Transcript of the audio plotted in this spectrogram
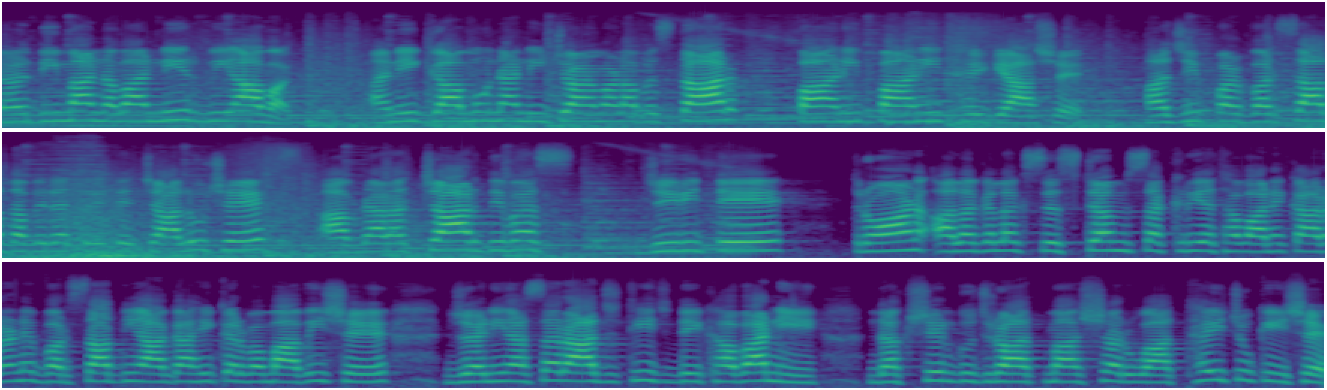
નદીમાં નવા નીરની આવક. અનેક ગામોના નીચાણવાળા વિસ્તાર પાણી પાણી થઈ ગયા છે. હજી પણ વરસાદ અવિરત રીતે ચાલુ છે. આવનારા ચાર દિવસ જે રીતે ત્રણ અલગ અલગ સિસ્ટમ સક્રિય થવાને કારણે વરસાદની આગાહી કરવામાં આવી છે. જેની અસર આજથી જ દેખાવાની દક્ષિણ ગુજરાતમાં શરૂઆત થઈ ચૂકી છે.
